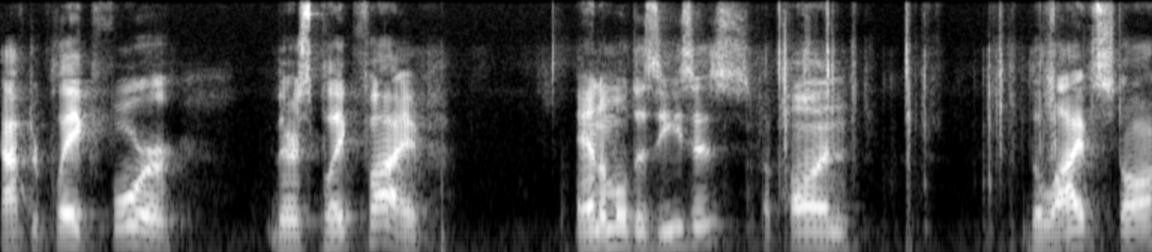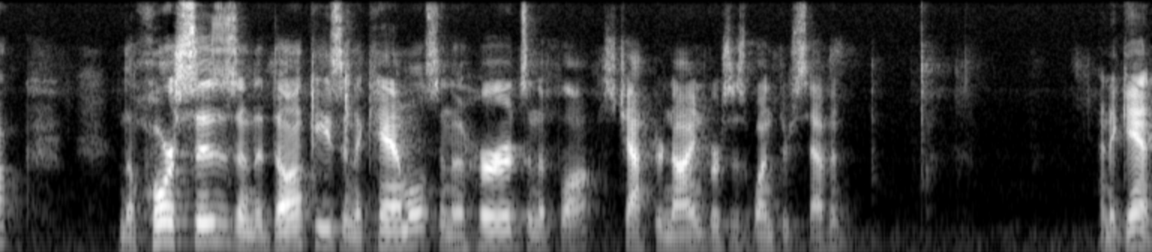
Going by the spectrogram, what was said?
after plague four, there's plague five. Animal diseases upon the livestock the horses and the donkeys and the camels and the herds and the flocks, chapter 9, verses 1 through 7. And again,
